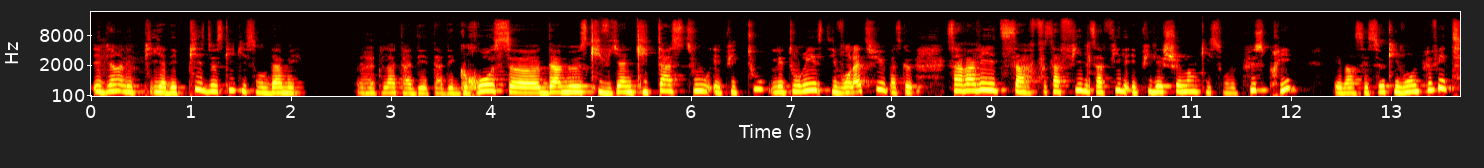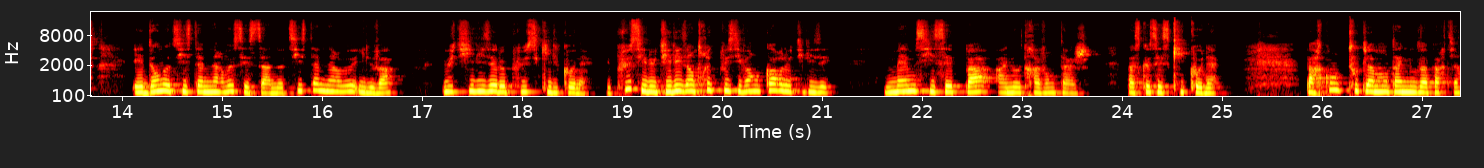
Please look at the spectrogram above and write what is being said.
Eh bien, il y a des pistes de ski qui sont damées. Et donc là, tu as des, as des grosses euh, dameuses qui viennent, qui tassent tout. Et puis tous les touristes, ils vont là-dessus parce que ça va vite, ça, ça file, ça file. Et puis les chemins qui sont le plus pris, eh ben, c'est ceux qui vont le plus vite. Et dans notre système nerveux, c'est ça. Notre système nerveux, il va utiliser le plus qu'il connaît. Et plus il utilise un truc, plus il va encore l'utiliser. Même si c'est pas à notre avantage. Parce que c'est ce qu'il connaît. Par contre, toute la montagne nous appartient.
